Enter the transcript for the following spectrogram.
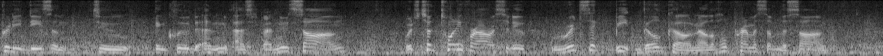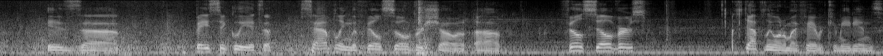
pretty decent to include a, a, a, new song, which took 24 hours to do. Ritzik beat Bilko. Now, the whole premise of the song is uh, basically it's a sampling the Phil Silvers show. Uh, Phil Silvers is definitely one of my favorite comedians.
